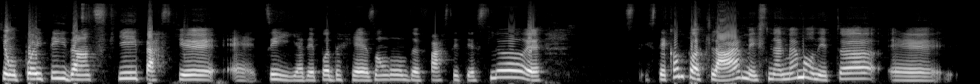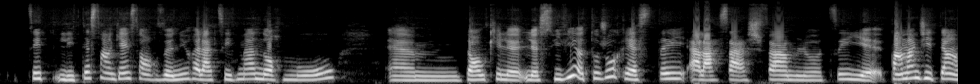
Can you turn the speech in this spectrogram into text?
Qui n'ont pas été identifiées parce que, euh, il n'y avait pas de raison de faire ces tests-là? C'était comme pas clair, mais finalement, mon état les tests sanguins sont revenus relativement normaux. Euh, donc, le, suivi a toujours resté à la sage-femme. Là, pendant que j'étais en,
